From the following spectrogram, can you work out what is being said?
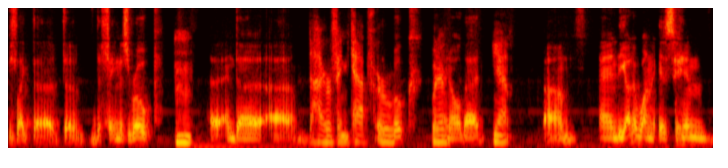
It's like the the, the famous rope Mhm. uh, and the, um, The Hierophant cap or book whatever, and all that. Yeah. Um, and the other one is him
